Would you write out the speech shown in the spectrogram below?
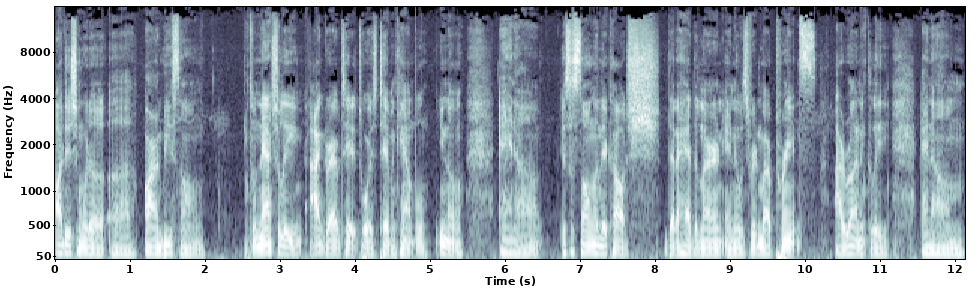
audition with a, uh R&B song. So naturally, I gravitated towards Tevin Campbell, you know, and uh, it's a song on there called "Shh" that I had to learn, and it was written by Prince, ironically, and um,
